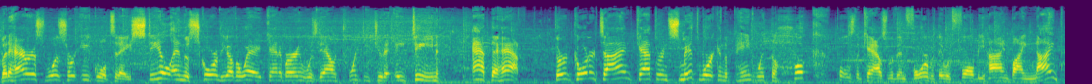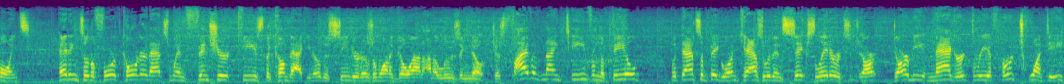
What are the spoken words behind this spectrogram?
but Harris was her equal today. Steal and the score the other way. Canterbury was down 22 to 18 at the half. Third quarter time, Catherine Smith working the paint with the hook. Pulls the Cavs within four, but they would fall behind by nine points. Heading to the fourth quarter, that's when Fincher keys the comeback. You know, the senior doesn't want to go out on a losing note. Just 5 of 19 from the field, but that's a big one. Cavs within six. Later, it's Dar- Darby Maggard, 3 of her 20.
